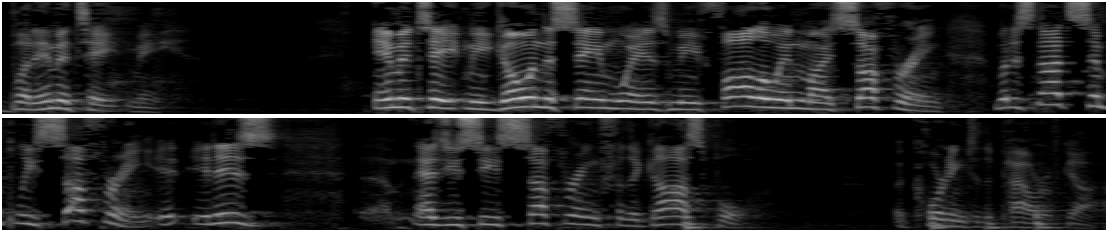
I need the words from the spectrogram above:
but imitate me. Imitate me, go in the same way as me, follow in my suffering. But it's not simply suffering, it, it is, um, as you see, suffering for the gospel according to the power of God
